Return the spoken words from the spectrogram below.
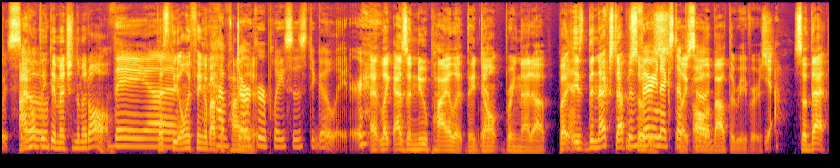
right. I don't think they mention them at all. they. Uh, That's the only thing about the have pilot. darker places to go later. At- like as a new pilot, they don't bring that up. But is the next episode the very is next like all about the Reavers. Yeah. So that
